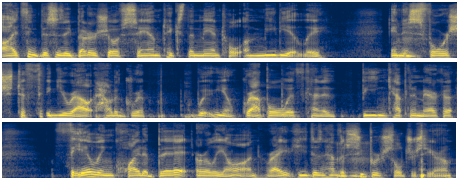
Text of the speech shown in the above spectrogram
I think this is a better show if Sam takes the mantle immediately and is mm-hmm. forced to figure out how to grip, you know, grapple with kind of being Captain America, failing quite a bit early on. Right, he doesn't have the mm-hmm. super soldier serum,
